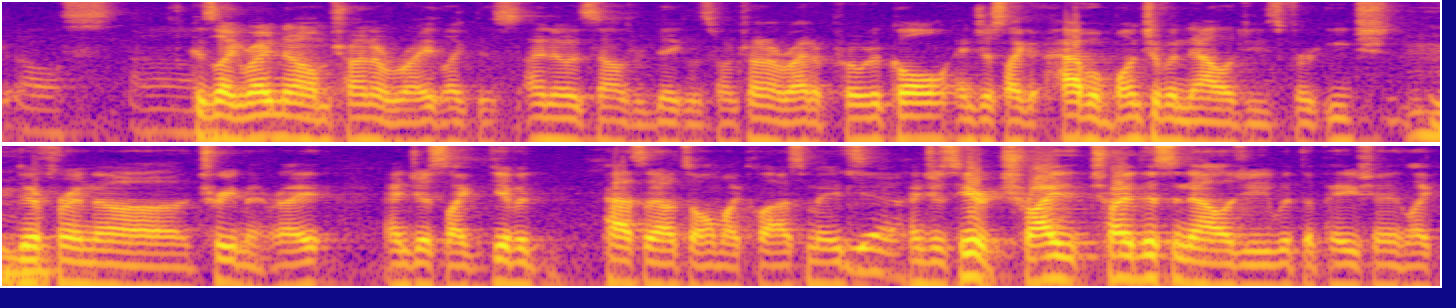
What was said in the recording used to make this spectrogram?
what else? Um, Because like right now, I'm trying to write like this. I know it sounds ridiculous, but I'm trying to write a protocol and just like have a bunch of analogies for each Mm-hmm. different uh, treatment, right? And just like give it, pass it out to all my classmates, Yeah. and just here try try this analogy with the patient, like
